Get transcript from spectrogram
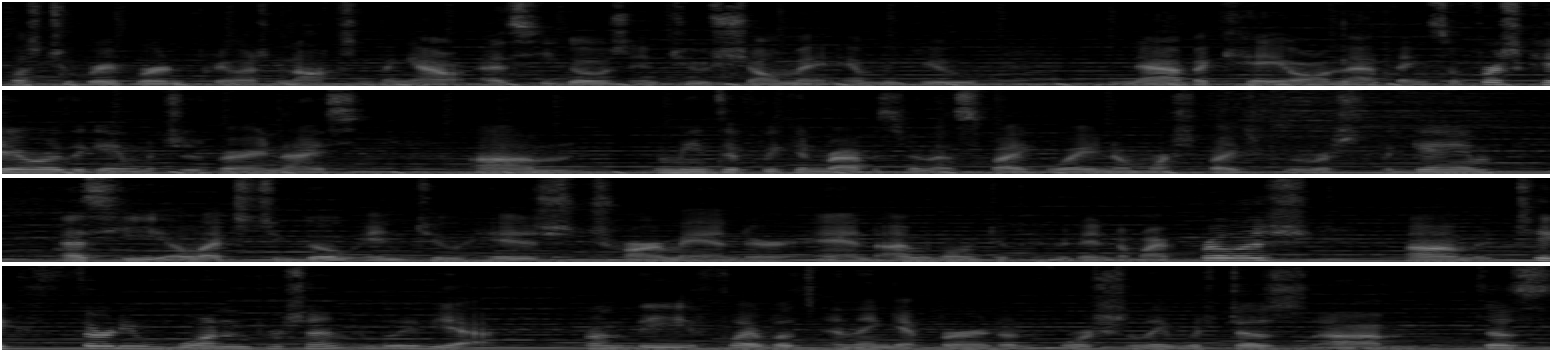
plus 2 Brave Bird and pretty much knock something out as he goes into Shelmet, and we do nab a KO on that thing. So first KO of the game, which is very nice. Um, it means if we can rapid spin that spike away, no more spikes for the rest of the game, as he elects to go into his Charmander. And I'm going to pivot into my Frillish, um, take 31%, I believe, yeah, from the Flare Blitz, and then get burned, unfortunately, which does, um, does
